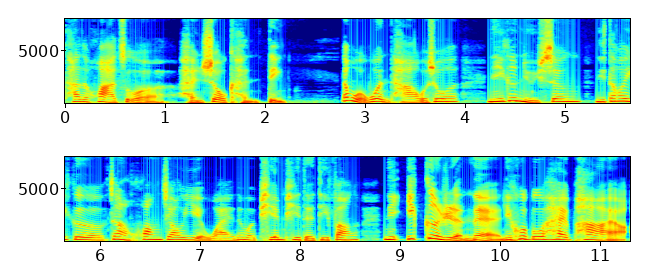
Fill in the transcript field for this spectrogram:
她的画作很受肯定。那我问她，我说：“你一个女生，你到一个这样荒郊野外、那么偏僻的地方，你一个人呢，你会不会害怕呀？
